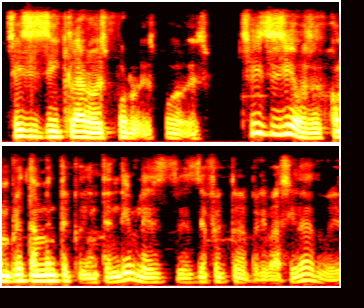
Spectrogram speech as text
Sí, sí, sí, claro, es por, es por sí, sí, sí, o sea, es completamente entendible, es, defecto de privacidad, güey.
